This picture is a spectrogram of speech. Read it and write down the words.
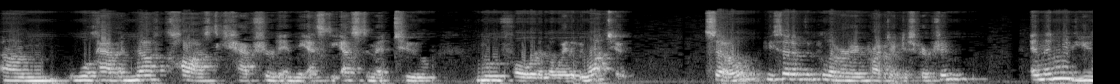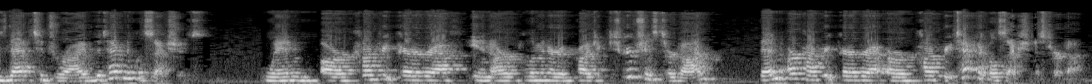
um, we'll have enough cost captured in the SD estimate to move forward in the way that we want to. So we set up the preliminary project description and then we've used that to drive the technical sections when our concrete paragraph in our preliminary project description is turned on, then our concrete paragraph, our concrete technical section is turned on.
